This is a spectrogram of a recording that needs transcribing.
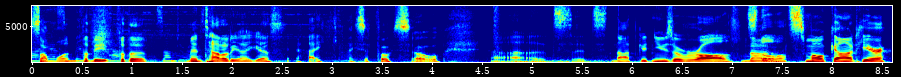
Somewhat. For the for the mentality, I guess. I, I suppose so. Uh, it's it's not good news overall. No. Still, smoke out here,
